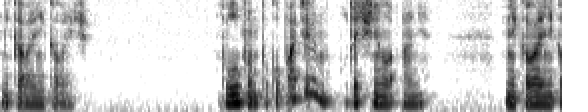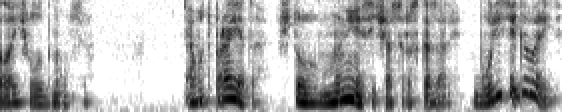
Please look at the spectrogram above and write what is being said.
Николай Николаевич. Глупым покупателям? уточнила Аня. Николай Николаевич улыбнулся. А вот про это, что мне сейчас рассказали, будете говорить?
